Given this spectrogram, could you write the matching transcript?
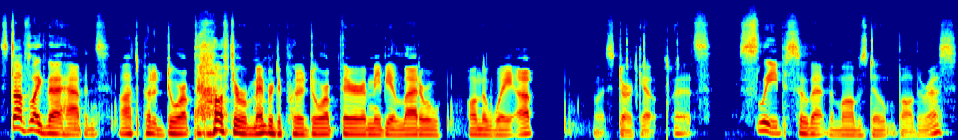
stuff like that happens. I'll have to put a door up. I'll have to remember to put a door up there and maybe a ladder on the way up. Oh, it's dark out. Let's sleep so that the mobs don't bother us.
